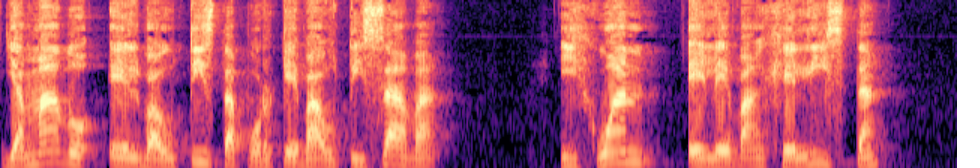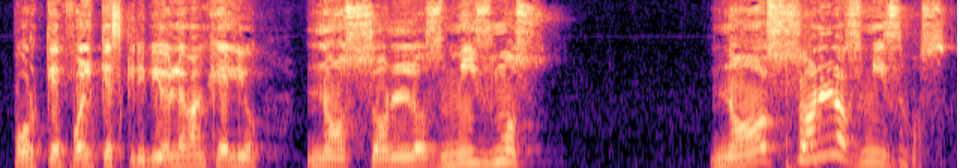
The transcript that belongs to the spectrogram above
llamado el Bautista porque bautizaba, y Juan el Evangelista, porque fue el que escribió el Evangelio, no son los mismos. No son los mismos.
